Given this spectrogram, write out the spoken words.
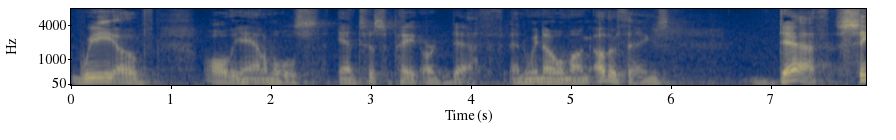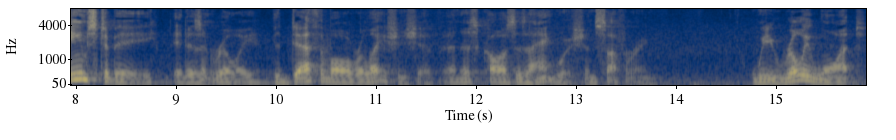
we, of all the animals, anticipate our death. And we know, among other things, death seems to be, it isn't really, the death of all relationship. And this causes anguish and suffering. We really want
